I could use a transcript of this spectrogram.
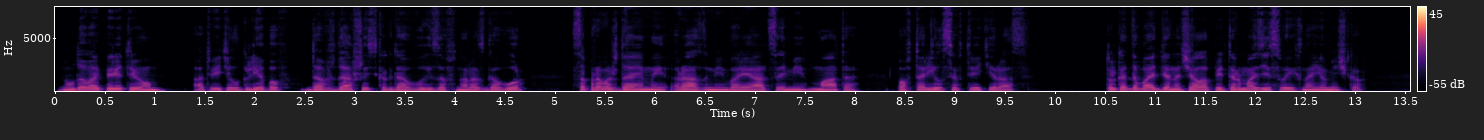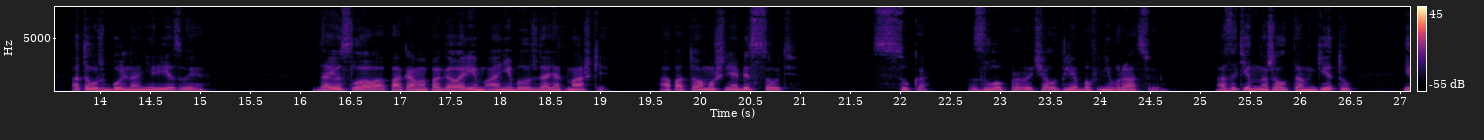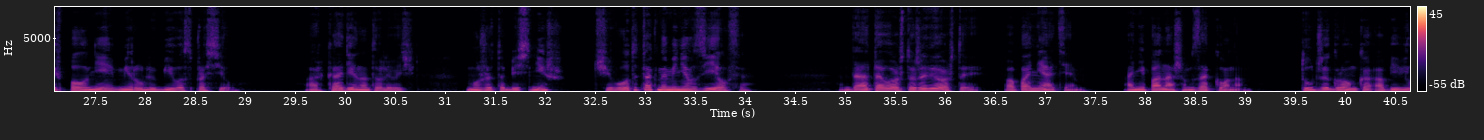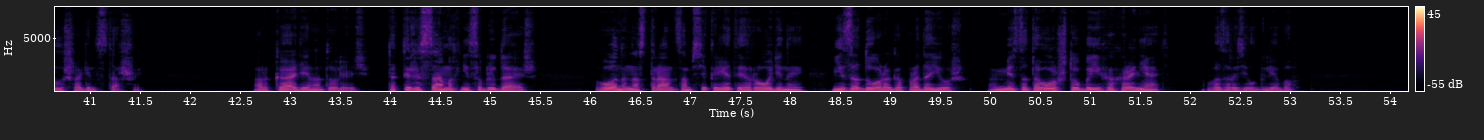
«Ну, давай перетрем», — ответил Глебов, дождавшись, когда вызов на разговор, сопровождаемый разными вариациями мата, повторился в третий раз. «Только давай для начала притормози своих наемничков, а то уж больно они резвые». «Даю слово, пока мы поговорим, они будут ждать отмашки. А потом уж не обессудь». «Сука!» — зло прорычал Глебов не в рацию, а затем нажал тангету и вполне миролюбиво спросил. «Аркадий Анатольевич, может, объяснишь, чего ты так на меня взъелся?» «Да того, что живешь ты, по понятиям, а не по нашим законам», тут же громко объявил Шагин-старший. «Аркадий Анатольевич, так ты же сам их не соблюдаешь. Вон иностранцам секреты Родины незадорого продаешь, вместо того, чтобы их охранять», — возразил Глебов.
